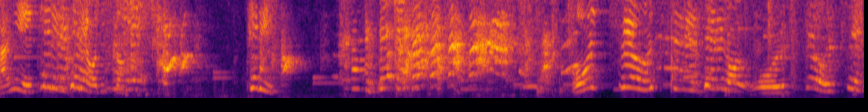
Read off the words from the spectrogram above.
아니 테리 테리 어딨어 테리 옳지 옳지 테리가 옳지 옳지.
